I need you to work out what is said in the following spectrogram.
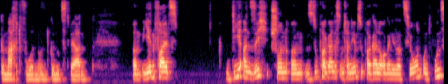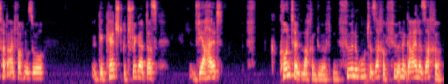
gemacht wurden und genutzt werden. jedenfalls die an sich schon ähm, supergeiles Unternehmen, supergeile Organisation und uns hat einfach nur so gecatcht, getriggert, dass wir halt Content machen dürften für eine gute Sache, für eine geile Sache.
